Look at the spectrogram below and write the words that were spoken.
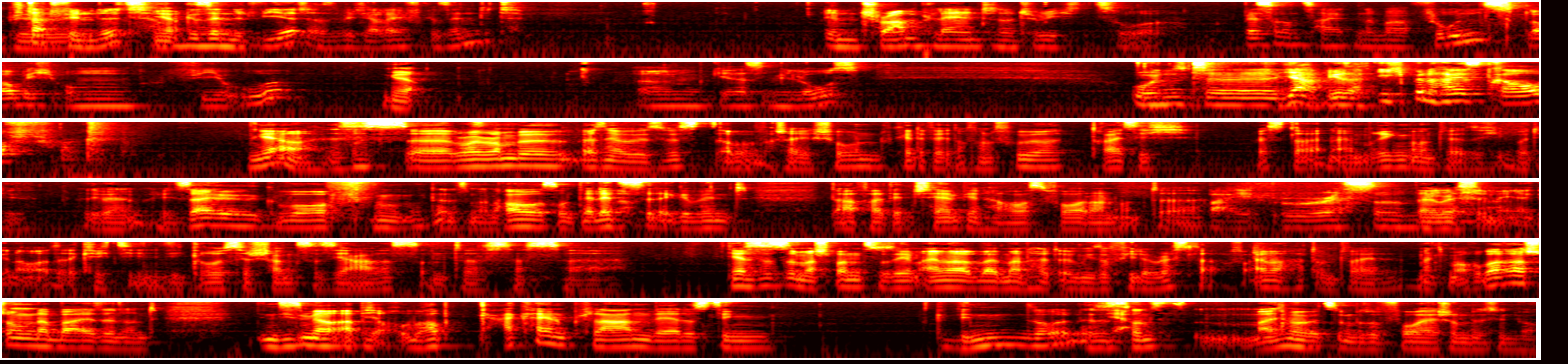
stattfindet Ja. und gesendet wird, also wird ja live gesendet. In Trumpland natürlich zu besseren Zeiten, aber für uns, glaube ich, um 4 Uhr Ja. ähm, geht das irgendwie los. Und äh, ja, wie gesagt, ich bin heiß drauf. Ja, es ist äh, Royal Rumble, weiß nicht, ob ihr es wisst, aber wahrscheinlich schon, kennt ihr vielleicht noch von früher, 30 Wrestler in einem Ring und wer sich über die, die werden über die Seil geworfen und dann ist man raus und der Letzte, der gewinnt, darf halt den Champion herausfordern und äh, Bei WrestleMania. bei WrestleMania, genau, also der kriegt die, die größte Chance des Jahres und das, das, äh, ja, das ist immer spannend zu sehen, einmal, weil man halt irgendwie so viele Wrestler auf einmal hat und weil manchmal auch Überraschungen dabei sind und in diesem Jahr habe ich auch überhaupt gar keinen Plan, wer das Ding gewinnen soll. Das ist Ja. sonst, manchmal wird es immer so vorher schon ein bisschen, ja,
